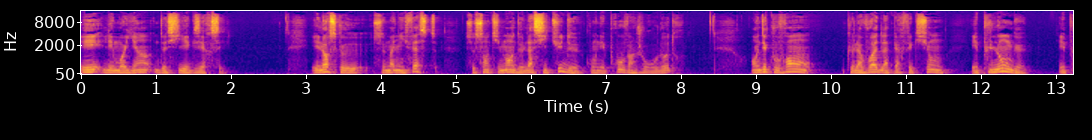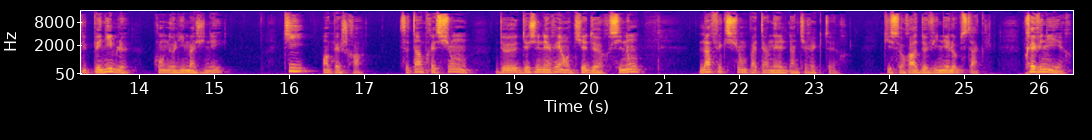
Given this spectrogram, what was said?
et les moyens de s'y exercer? Et lorsque se manifeste ce sentiment de lassitude qu'on éprouve un jour ou l'autre, en découvrant que la voie de la perfection est plus longue et plus pénible qu'on ne l'imaginait, qui empêchera cette impression de dégénérer en tiédeur, sinon l'affection paternelle d'un directeur, qui saura deviner l'obstacle, prévenir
